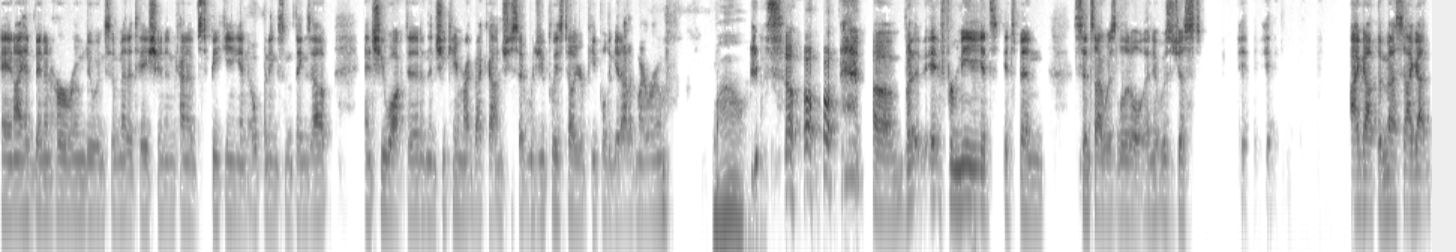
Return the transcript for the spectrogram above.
and I had been in her room doing some meditation and kind of speaking and opening some things up. And she walked in and then she came right back out and she said, Would you please tell your people to get out of my room? Wow. so, um, but it, it, for me, it's, it's been, since I was little, and it was just it, I got the mess. I got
